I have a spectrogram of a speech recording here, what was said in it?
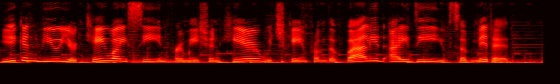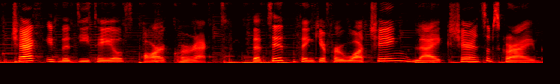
You can view your KYC information here which came from the valid ID you've submitted. Check if the details are correct. That's it. Thank you for watching. Like, share, and subscribe.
